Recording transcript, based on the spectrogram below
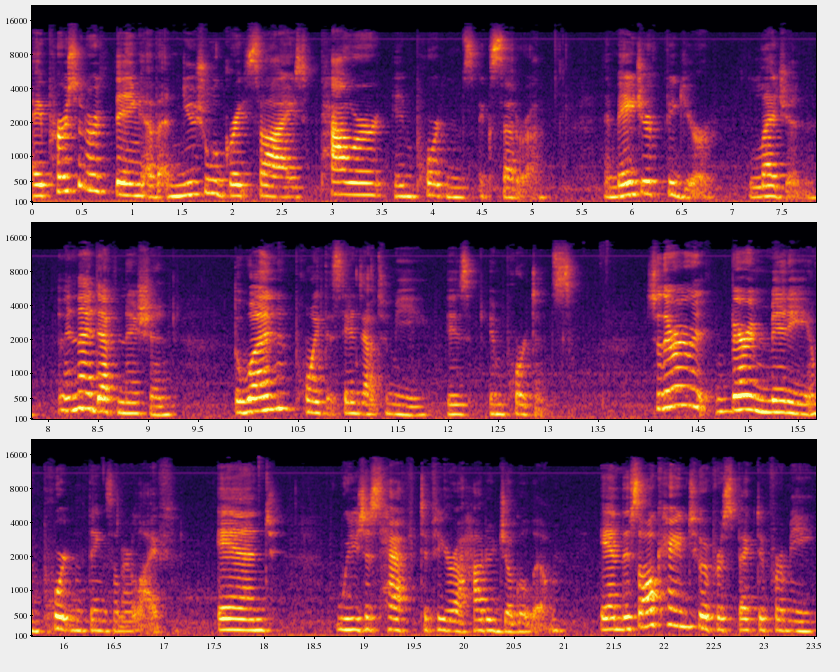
a person or thing of unusual great size, power, importance, etc. A major figure, legend. In that definition, the one point that stands out to me is importance. So there are very many important things in our life, and we just have to figure out how to juggle them. And this all came to a perspective for me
